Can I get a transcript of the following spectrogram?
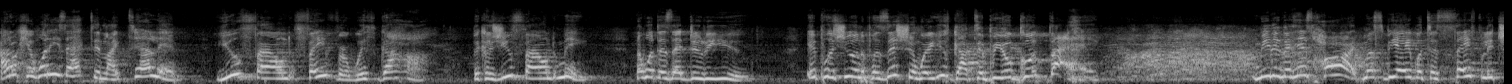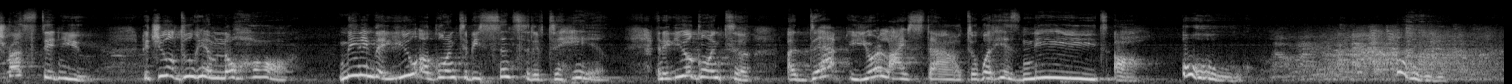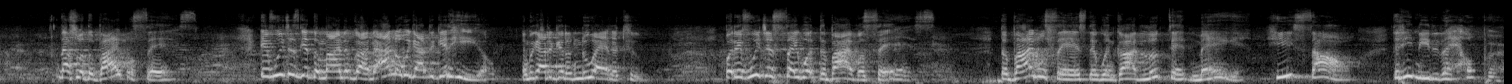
I don't care what he's acting like, tell him. You found favor with God because you found me. Now, what does that do to you? It puts you in a position where you've got to be a good thing meaning that his heart must be able to safely trust in you, that you'll do him no harm, meaning that you are going to be sensitive to him, and that you're going to adapt your lifestyle to what his needs are. Ooh. Ooh. That's what the Bible says. If we just get the mind of God, now I know we got to get healed and we got to get a new attitude. But if we just say what the Bible says, the Bible says that when God looked at man, he saw that he needed a helper.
